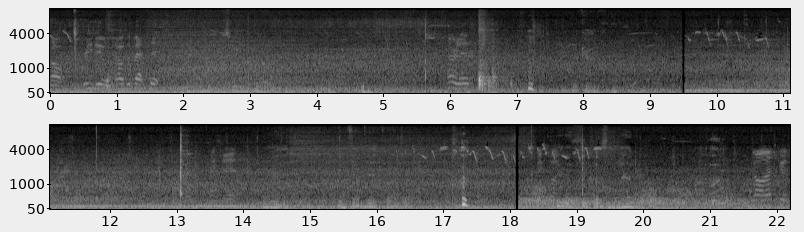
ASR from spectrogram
No, redo. That was a bad. There it is. Nice hit. No, that's good.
